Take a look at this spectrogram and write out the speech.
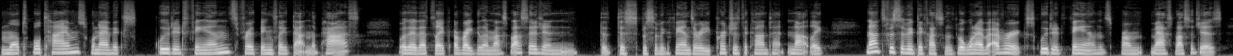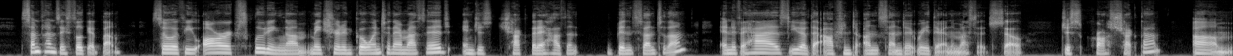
multiple times when I've excluded fans for things like that in the past, whether that's like a regular mass message and the, this specific fans already purchased the content, not like not specific to customers, but when I've ever excluded fans from mass messages, sometimes they still get them. So if you are excluding them, make sure to go into their message and just check that it hasn't been sent to them. And if it has, you have the option to unsend it right there in the message. So just cross check that. Um,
